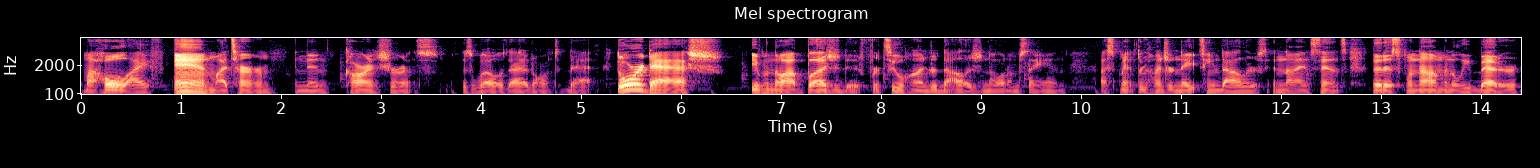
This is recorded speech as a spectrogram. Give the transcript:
my whole life and my term and then car insurance as well is added on to that. DoorDash, even though I budgeted for $200, you know what I'm saying? I spent $318.09. That is phenomenally better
